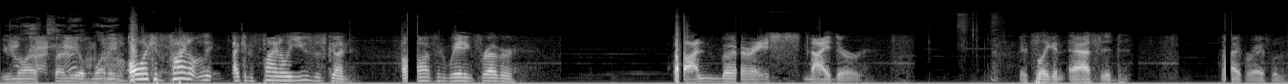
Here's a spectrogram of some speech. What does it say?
Even though I have plenty of money. Oh, I can finally, I can finally use this gun. Oh, I've been waiting forever. Thornbury Snyder. It's like an acid sniper rifle.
